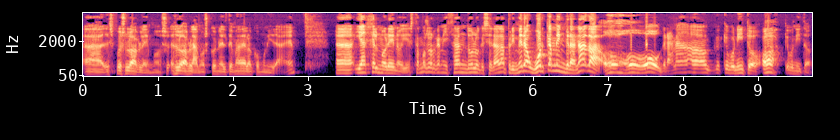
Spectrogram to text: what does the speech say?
Ah, después lo hablemos, lo hablamos con el tema de la comunidad. ¿eh? Ah, y Ángel Moreno, y estamos organizando lo que será la primera WordCamp en Granada. ¡Oh, oh, oh! Granada! ¡Qué bonito! ¡Oh, qué bonito!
